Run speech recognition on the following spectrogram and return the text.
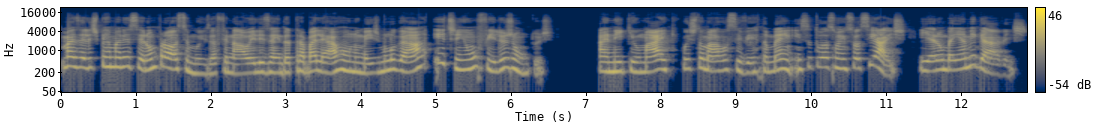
mas eles permaneceram próximos, afinal eles ainda trabalhavam no mesmo lugar e tinham um filho juntos. A Nick e o Mike costumavam se ver também em situações sociais e eram bem amigáveis.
